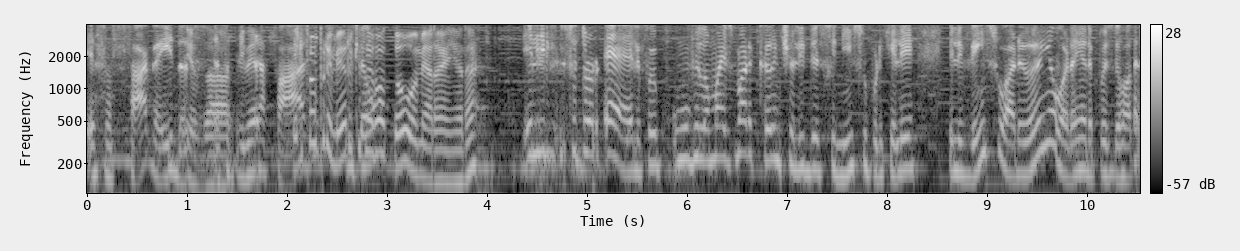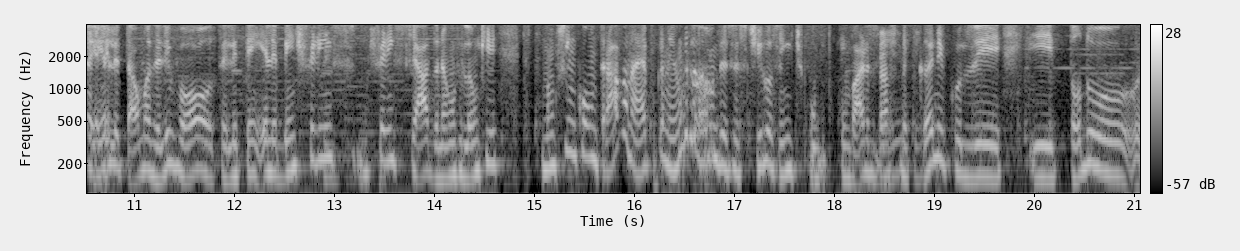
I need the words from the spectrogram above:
essa saga aí, da, dessa primeira fase. Ele foi o primeiro que Então, derrotou o Homem-Aranha, né? Ele se tor... É, ele foi um vilão mais marcante ali desse início, porque ele, ele vence o Aranha, o Aranha depois derrota ele e tal, mas ele volta, ele tem. Ele é bem diferen... diferenciado, né? Um vilão que não se encontrava na época nenhum vilão desse estilo, assim, tipo, com vários Sim, braços sim. mecânicos e, e todo.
